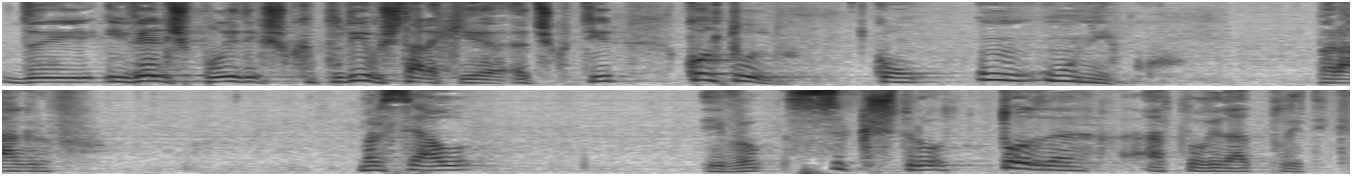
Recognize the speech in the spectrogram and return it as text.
de, de eventos políticos que podíamos estar aqui a, a discutir, contudo, com um único parágrafo, Marcelo Ivo sequestrou toda a atualidade política.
